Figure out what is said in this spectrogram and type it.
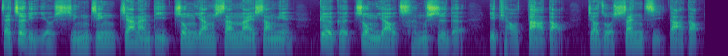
在这里有行经迦南地中央山脉上面各个重要城市的一条大道，叫做山脊大道。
